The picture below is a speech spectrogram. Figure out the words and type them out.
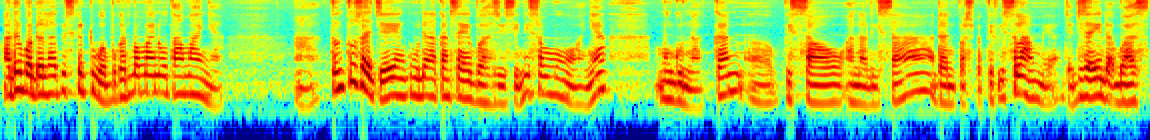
Ada pada lapis kedua, bukan pemain utamanya. Nah, tentu saja yang kemudian akan saya bahas di sini semuanya menggunakan eh, pisau analisa dan perspektif Islam ya. Jadi saya tidak bahas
